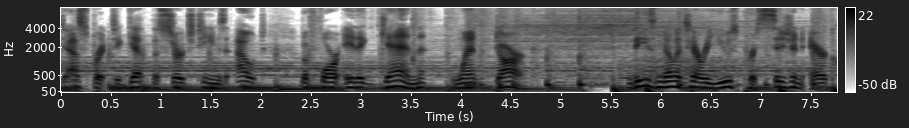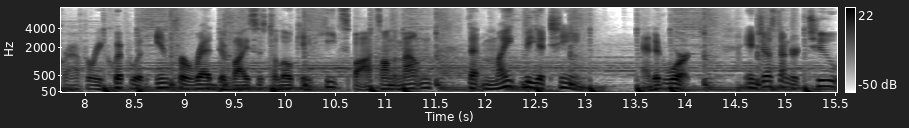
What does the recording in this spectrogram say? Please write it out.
desperate to get the search teams out before it again went dark. These military use precision aircraft were equipped with infrared devices to locate heat spots on the mountain that might be a team, and it worked. In just under two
